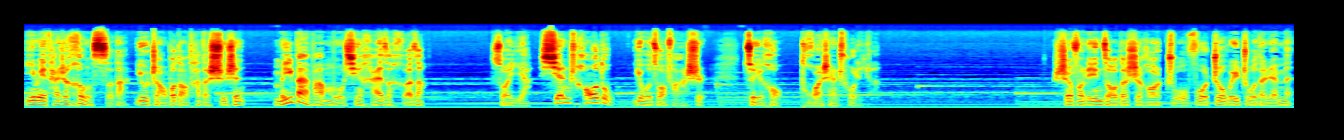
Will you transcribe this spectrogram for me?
因为她是横死的，又找不到她的尸身，没办法母亲孩子合葬，所以啊，先超度又做法事，最后妥善处理了。师傅临走的时候嘱咐周围住的人们，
